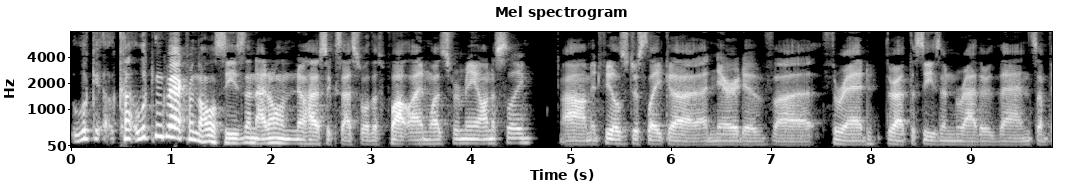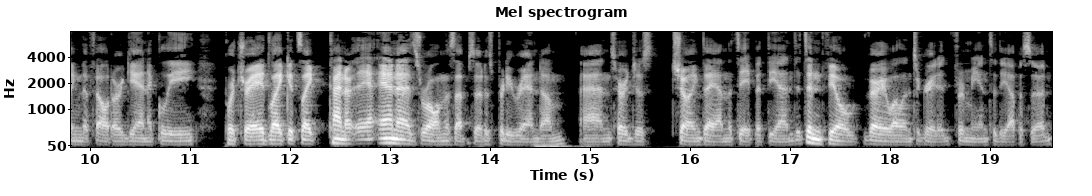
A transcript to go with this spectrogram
look, looking back from the whole season, I don't know how successful this plot line was for me, honestly. Um, it feels just like a, a narrative uh, thread throughout the season rather than something that felt organically portrayed. Like it's like kind of Ana's role in this episode is pretty random, and her just showing Diane the tape at the end. It didn't feel very well integrated for me into the episode.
